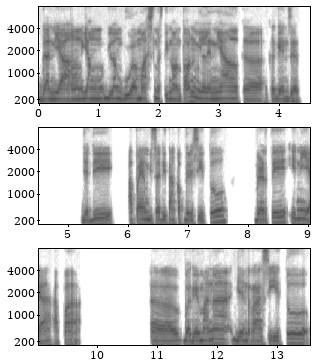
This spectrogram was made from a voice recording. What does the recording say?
dan yang yang bilang gua mas mesti nonton milenial ke ke Gen Z. Jadi apa yang bisa ditangkap dari situ berarti ini ya apa eh, bagaimana generasi itu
